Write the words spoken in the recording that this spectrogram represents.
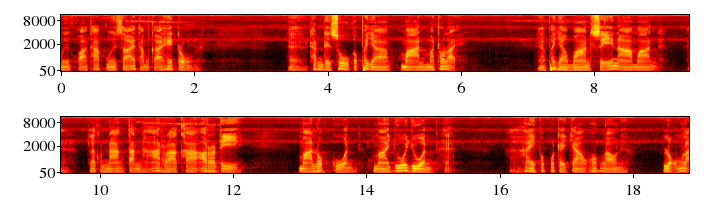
มือขวาทับมือซ้ายทำกายให้ตรงท่านได้สู้กับพญามารมาเท่าไหร่พญามารเสนามารแล้วก็นางตันหาราคาอารดี มารบกวน มายุยวน ให้พระพุทธเจ้าของเราเนี่ยหลงไหล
